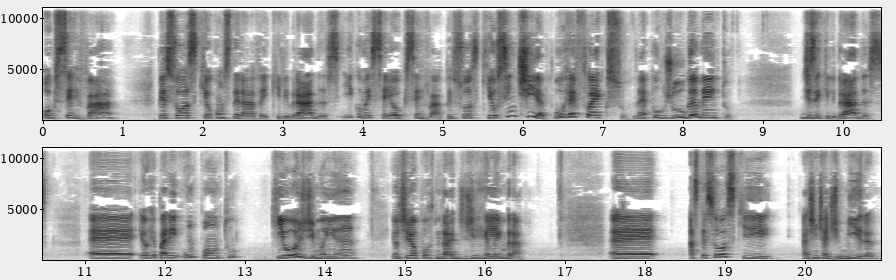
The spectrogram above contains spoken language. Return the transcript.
observar pessoas que eu considerava equilibradas e comecei a observar pessoas que eu sentia por reflexo, né, por julgamento, desequilibradas, é, eu reparei um ponto que hoje de manhã eu tive a oportunidade de relembrar. É, as pessoas que a gente admira,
